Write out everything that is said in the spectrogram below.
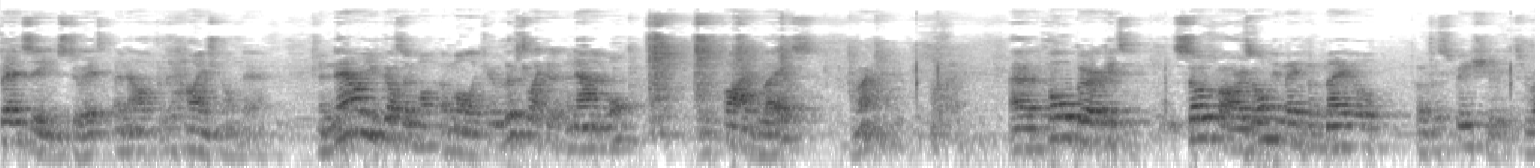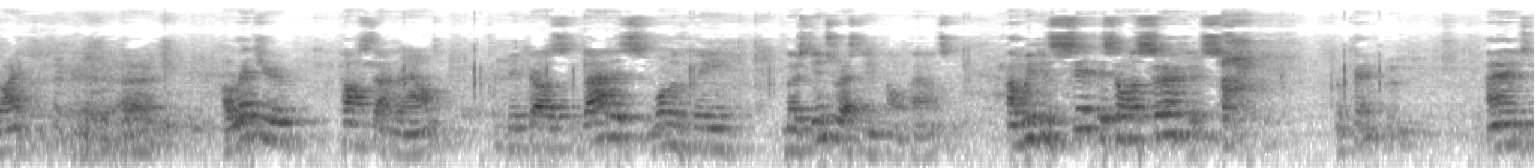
benzenes to it, and I'll put a hydrogen on there. And now you've got a, mo a molecule, it looks like an animal with five legs, right? Uh, Paul Birkett, so far, has only made the male of the species, right? Uh, I'll let you pass that round, because that is one of the most interesting compounds. And we can sit this on a surface, okay? And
